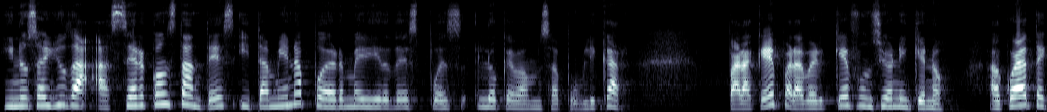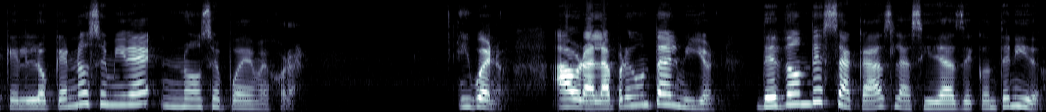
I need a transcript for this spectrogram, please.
y nos ayuda a ser constantes y también a poder medir después lo que vamos a publicar. ¿Para qué? Para ver qué funciona y qué no. Acuérdate que lo que no se mide no se puede mejorar. Y bueno, ahora la pregunta del millón, ¿de dónde sacas las ideas de contenido?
